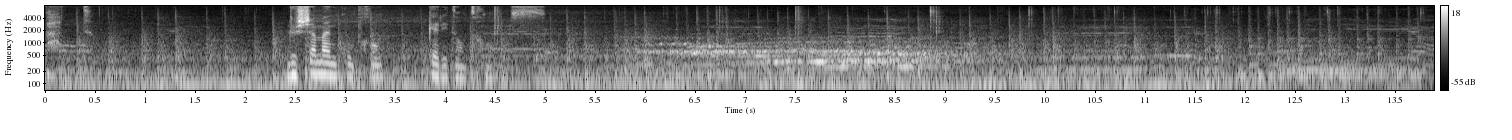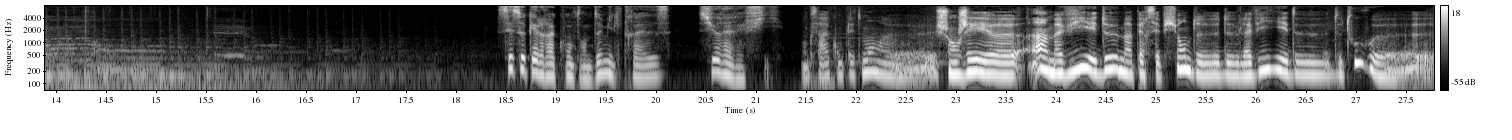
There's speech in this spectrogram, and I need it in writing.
pattes. Le chaman comprend qu'elle est en transe. C'est ce qu'elle raconte en 2013 sur RFI. Donc ça a complètement euh, changé, euh, un, ma vie, et deux, ma perception de, la vie et de, tout, euh,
